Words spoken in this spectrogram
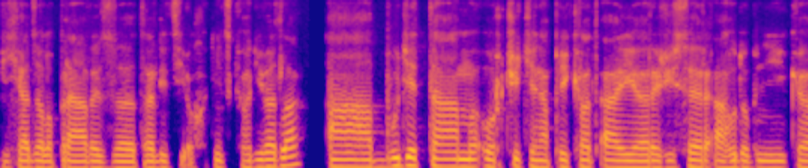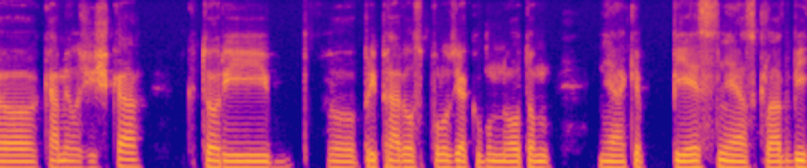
vychádzalo práve z tradícií ochotníckého divadla. A bude tam určite napríklad aj režisér a hudobník eh, Kamil Žižka, ktorý eh, pripravil spolu s Jakubom Notom nejaké piesne a skladby,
